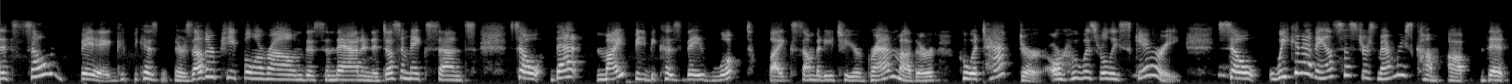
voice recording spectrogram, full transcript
it's so big because there's other people around this and that and it doesn't make sense. So that might be because they looked like somebody to your grandmother who attacked her or who was really scary. So we can have ancestors memories come up that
